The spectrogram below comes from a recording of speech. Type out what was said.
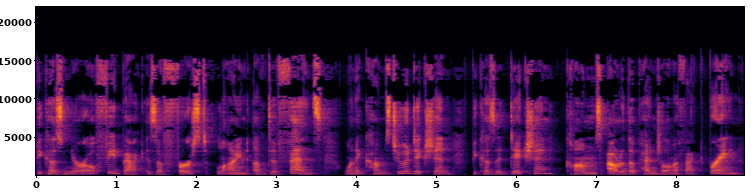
because neurofeedback is a first line of defense when it comes to addiction because addiction comes out of the pendulum effect brain.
